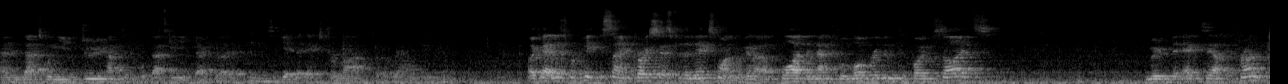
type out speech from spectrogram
and that's when you do have to put that in your calculator to get the extra mark for the rounding. Okay, let's repeat the same process for the next one. We're going to apply the natural logarithm to both sides. Move the x out the front.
